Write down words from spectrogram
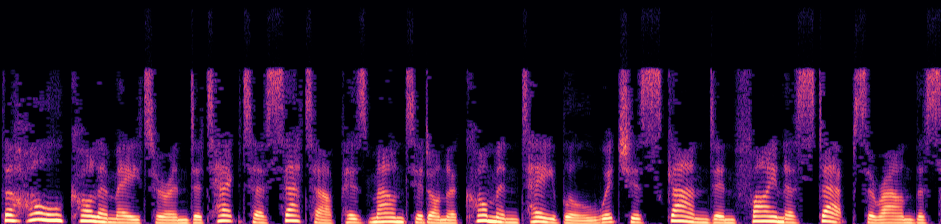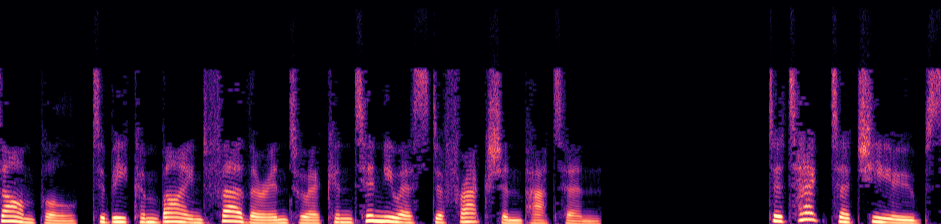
The whole collimator and detector setup is mounted on a common table which is scanned in finer steps around the sample, to be combined further into a continuous diffraction pattern. Detector tubes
